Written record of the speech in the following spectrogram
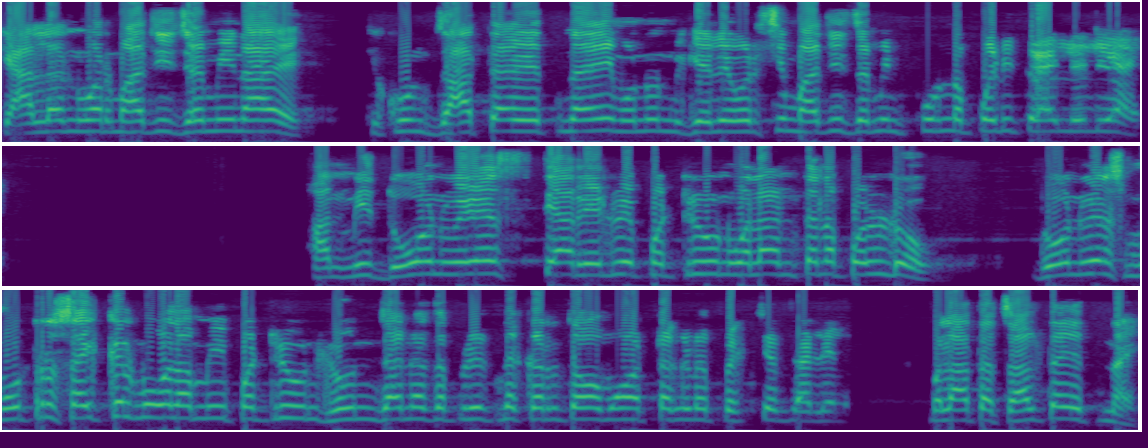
कॅलनवर माझी जमीन आहे. तिकडून जाता येत नाही म्हणून गेल्या वर्षी माझी जमीन पूर्ण पडीत राहिलेली आहे. आणि मी दोन वेळेस त्या रेल्वे पटरीहून ओलांडताना पडलो. दोन वेळेस मोटरसायकल मला मी पटरीहून घेऊन जाण्याचा प्रयत्न करत तेव्हा मला टंगडं फ्रॅक्चर झालेलं मला आता चालता येत नाही.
